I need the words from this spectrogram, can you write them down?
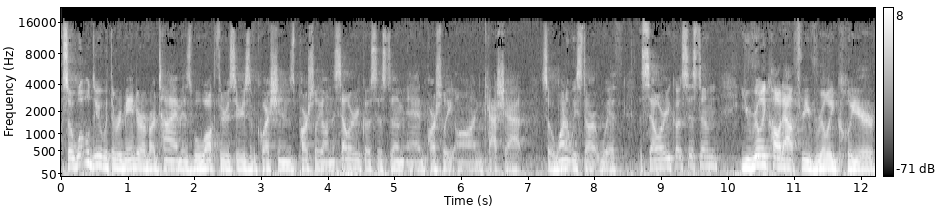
So what we'll do with the remainder of our time is we'll walk through a series of questions, partially on the seller ecosystem and partially on Cash App. So why don't we start with the seller ecosystem? You really called out three really clear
